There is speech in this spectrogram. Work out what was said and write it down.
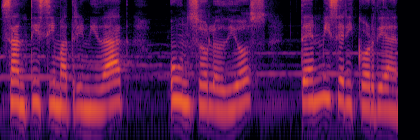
Santísima Trinidad, un solo Dios, ten misericordia de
